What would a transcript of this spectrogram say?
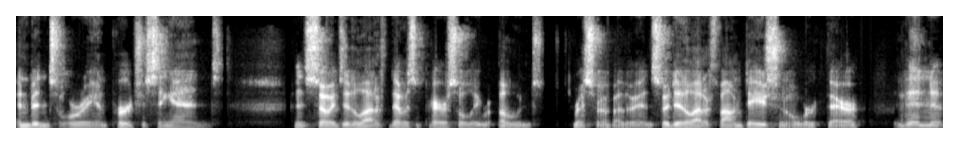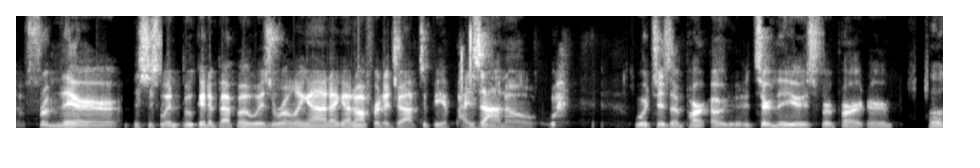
inventory and purchasing end. And so I did a lot of that was a Parasole owned restaurant by the way. And so I did a lot of foundational work there. Then from there, this is when Buca di Beppo was rolling out. I got offered a job to be a paisano, which is a part a term they use for partner. Hmm.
